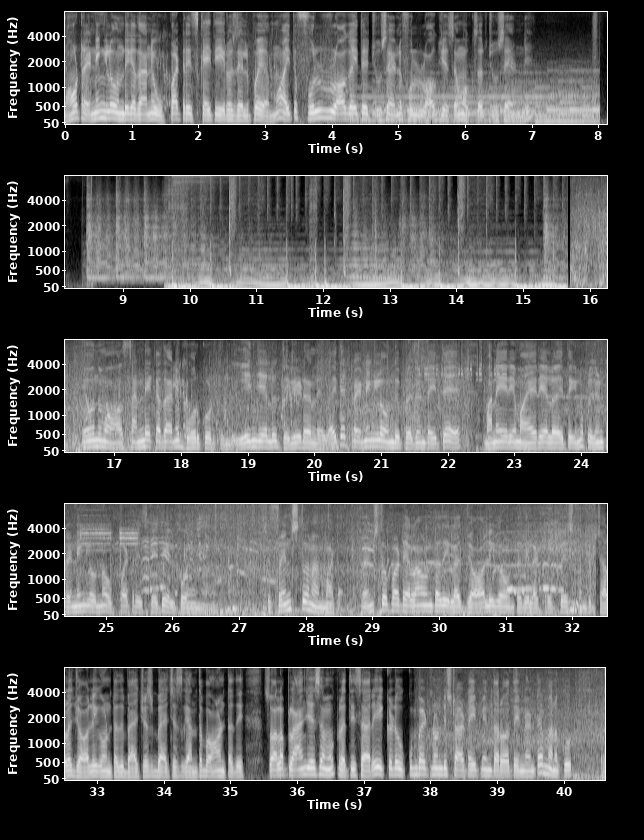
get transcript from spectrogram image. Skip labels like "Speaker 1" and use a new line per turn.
మా ట్రెండింగ్లో ఉంది కదా అని ఉప్పా ట్రీస్కి అయితే ఈరోజు వెళ్ళిపోయాము. అయితే ఫుల్ వ్లాగ్ అయితే చూసేయండి. ఫుల్ వ్లాగ్ చేసాము. ఒకసారి చూసేయండి. ఏముంది మా సండే కదా అని బోర్ కొడుతుంది. ఏం చేయాలో తెలియడం లేదు. అయితే ట్రెండింగ్లో ఉంది ప్రజెంట్ అయితే. మన ఏరియా మా ఏరియాలో అయితే కన్నా ప్రజెంట్ ట్రెండింగ్లో ఉన్న ఉప్పా ట్రీస్కి అయితే వెళ్ళిపోయాము సో ఫ్రెండ్స్తో అనమాట ఫ్రెండ్స్తో పాటు ఎలా ఉంటుంది? ఇలా జాలీగా ఉంటుంది ఇలా ట్రిప్ వేసుకుంటే చాలా జాలీగా ఉంటుంది బ్యాచెస్ బ్యాచెస్గా ఎంత బాగుంటుంది. సో అలా ప్లాన్ చేసాము ప్రతిసారి. ఇక్కడ ఉక్కుంపేట నుండి స్టార్ట్ అయిపోయిన తర్వాత ఏంటంటే మనకు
